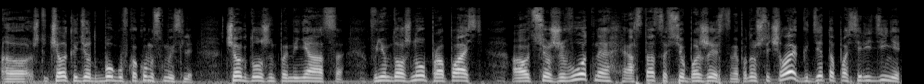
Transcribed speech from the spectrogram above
что человек идет к Богу в каком смысле? Человек должен поменяться, в нем должно пропасть а вот все животное и остаться все божественное. Потому что человек где-то посередине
